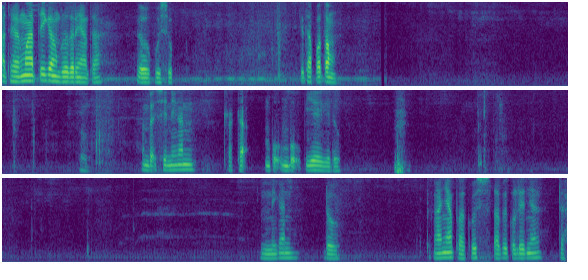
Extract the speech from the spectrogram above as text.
ada yang mati Kang Bro ternyata. Loh busuk. Kita potong. Sampai sini kan rada empuk-empuk piye gitu. Ini kan tuh tengahnya bagus tapi kulitnya udah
